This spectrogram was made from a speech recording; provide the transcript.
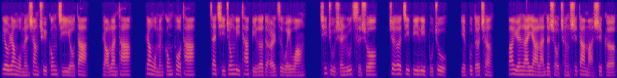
六让我们上去攻击犹大，扰乱他。”让我们攻破他，在其中立他比勒的儿子为王。七主神如此说：这恶计必立不住，也不得逞。八原来亚兰的守城是大马士革，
